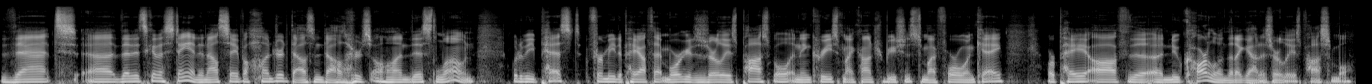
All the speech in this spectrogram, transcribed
that uh, that it's going to stand, and I'll save hundred thousand dollars on this loan. Would it be best for me to pay off that mortgage as early as possible and increase my contributions to my four hundred oh one k, or pay off the uh, new car loan that I got as early as possible?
